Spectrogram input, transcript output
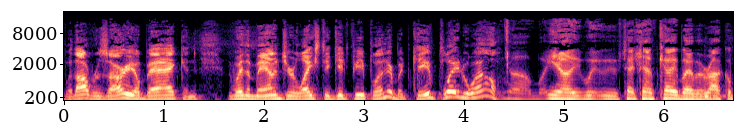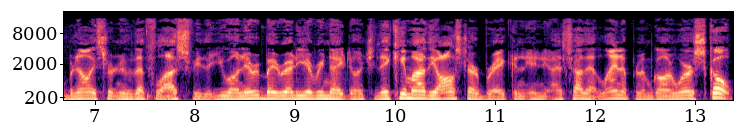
without Rosario back and the way the manager likes to get people in there, but Cave played well. Uh, you know, we, we've touched on Kelly, about it, but Rocco Baldelli certainly with that philosophy that you want everybody ready every night, don't you? They came out of the All Star break, and, and I saw that lineup, and I'm going, "Where's Schoop?"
